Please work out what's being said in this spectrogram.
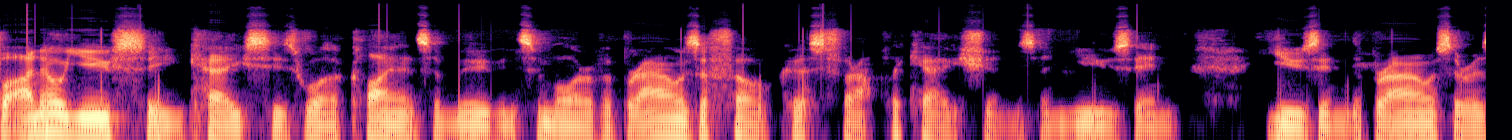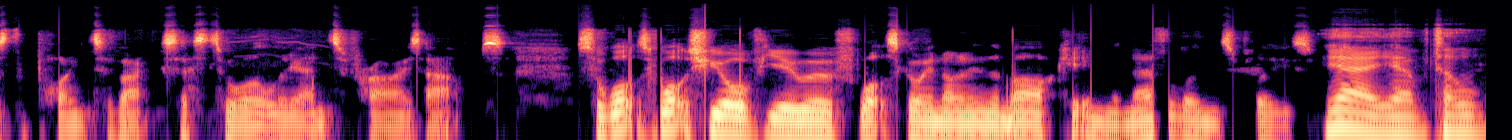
but I know you've seen cases where clients are moving to more of a browser focus for applications and using using the browser as the point of access to all the enterprise apps. So what's what's your view of what's going on in the market in the Netherlands, please? Yeah, yeah. So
